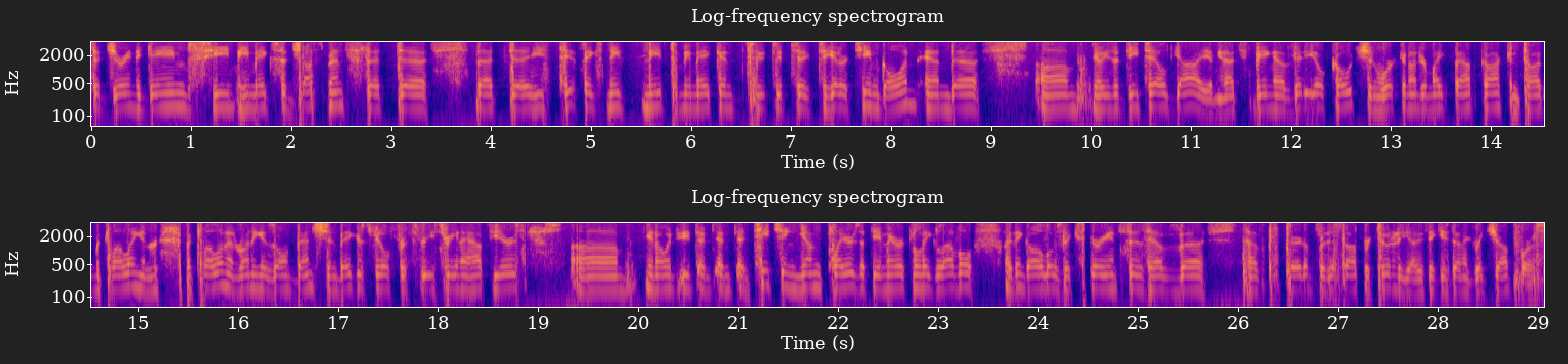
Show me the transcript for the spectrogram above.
that during the games he, he makes adjustments that uh, that uh, he t- thinks need need to be making to, to, to, to get our team going. And uh, um, you know, he's a detailed guy. I mean, that's being a video coach and working under Mike Babcock and Todd McLellan and McLellan and running his own bench in Bakersfield for three three and a half years. Um, you know, and, and, and, teaching young players at the American League level. I think all those experiences have uh, have prepared him for this opportunity. I think he's done a great job for us.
